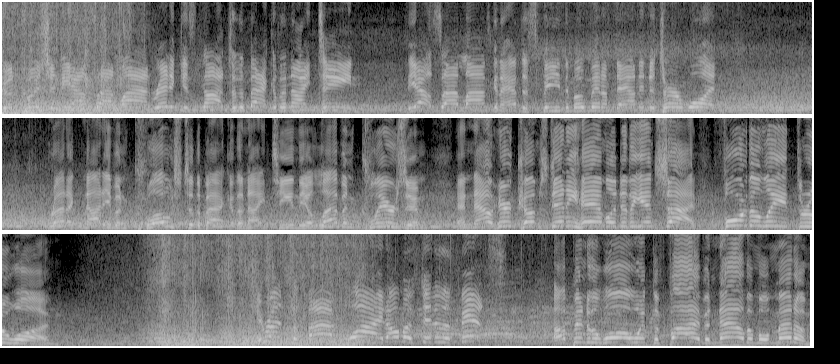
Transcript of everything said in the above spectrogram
Good push at the outside line. Reddick is not to the back of the 19. The outside line's going to have to speed the momentum down into turn one. Reddick not even close to the back of the 19. The 11 clears him. And now here comes Denny Hamlin to the inside for the lead through one. He runs the five wide, almost into the fence. Up into the wall with the five, and now the momentum.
